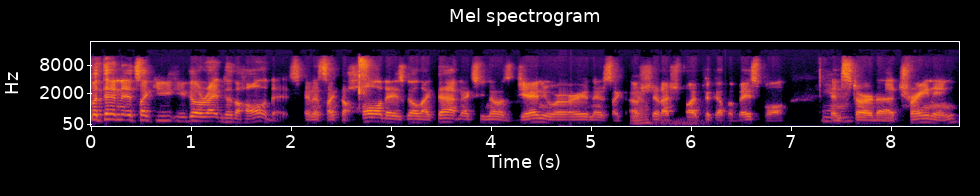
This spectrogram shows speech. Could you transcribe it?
but then it's like you, you go right into the holidays, and it's like the holidays go like that. Next, you know, it's January, and then it's like, oh Yeah. shit, I should probably pick up a baseball yeah and start uh, training,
